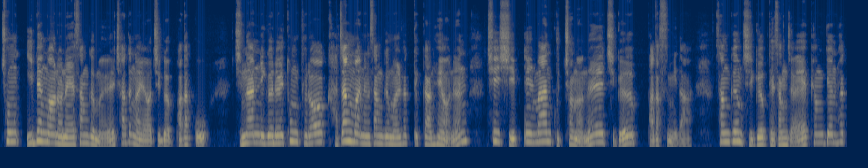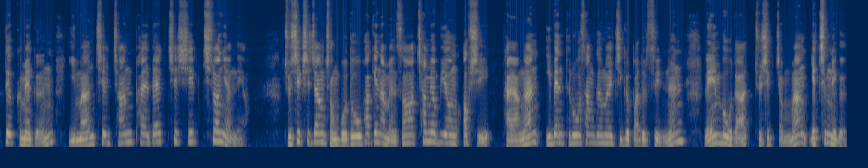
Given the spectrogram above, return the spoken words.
총 200만 원의 상금을 차등하여 지급받았고 지난 리그를 통틀어 가장 많은 상금을 획득한 회원은 71만 9천 원을 지급받았습니다. 상금 지급 대상자의 평균 획득 금액은 27,877원이었네요. 주식시장 정보도 확인하면서 참여 비용 없이 다양한 이벤트로 상금을 지급받을 수 있는 레인보우닷 주식 전망 예측 리그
